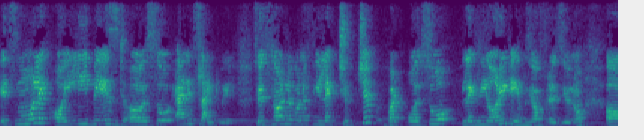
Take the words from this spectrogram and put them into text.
It's more like oily based uh, so and it's lightweight. So it's not like, gonna feel like chip chip but also like really tames your frizz you know. Uh,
